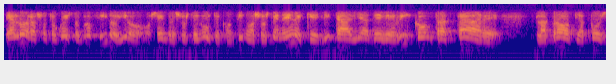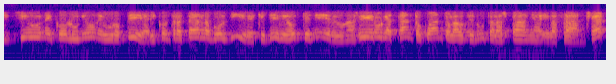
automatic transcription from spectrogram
E allora sotto questo profilo io ho sempre sostenuto e continuo a sostenere che l'Italia deve ricontrattare la propria posizione con l'Unione Europea. Ricontrattarla vuol dire che deve ottenere una eroga tanto quanto l'ha ottenuta la Spagna e la Francia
